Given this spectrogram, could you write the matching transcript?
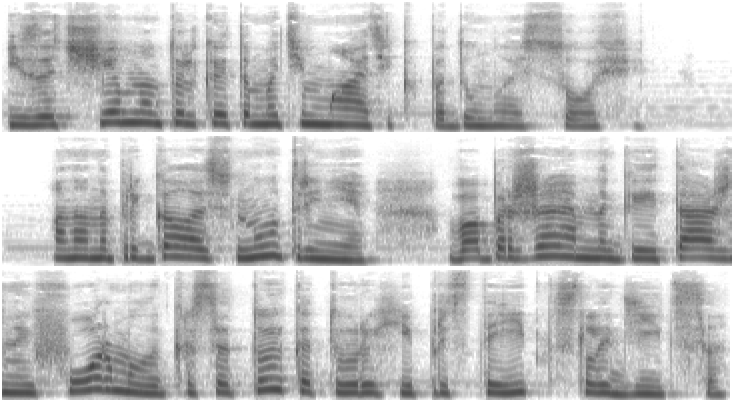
«И зачем нам только эта математика?» – подумала Софи. Она напрягалась внутренне, воображая многоэтажные формулы, красотой которых ей предстоит насладиться.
